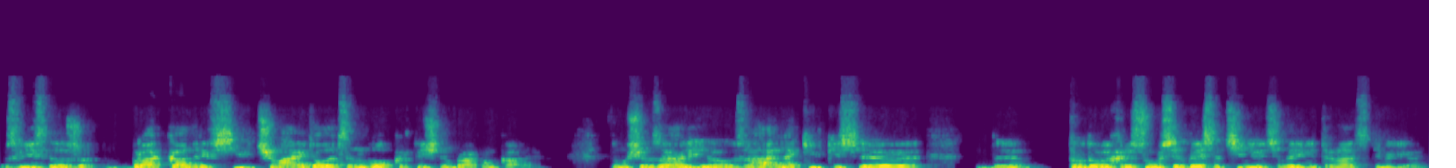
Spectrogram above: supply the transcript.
Звісно ж, брак кадрів всі відчувають, але це не було б критичним браком кадрів. Тому що взагалі загальна кількість е, е, трудових ресурсів десь оцінюється на рівні 13 мільйонів.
